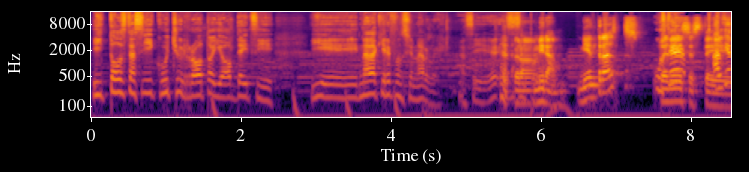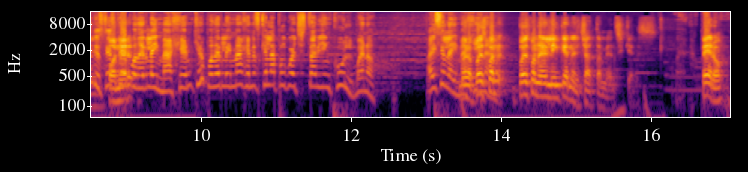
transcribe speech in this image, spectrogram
y todo está así, cucho y roto y updates y, y nada quiere funcionar, güey. Así. e- Pero mira, mientras Usted- puedes este, ¿Alguien de ustedes poner. puede poner la imagen? Quiero poner la imagen. Es que el Apple Watch está bien cool. Bueno, ahí se la imagina. Bueno, puedes poner el link en el chat también si quieres. Pero,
